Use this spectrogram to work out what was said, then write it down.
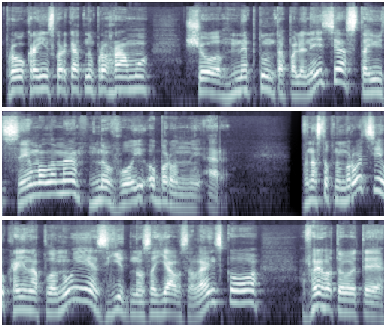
про українську ракетну програму, що Нептун та Паляниця стають символами нової оборонної ери. В наступному році Україна планує, згідно заяв Зеленського, виготовити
